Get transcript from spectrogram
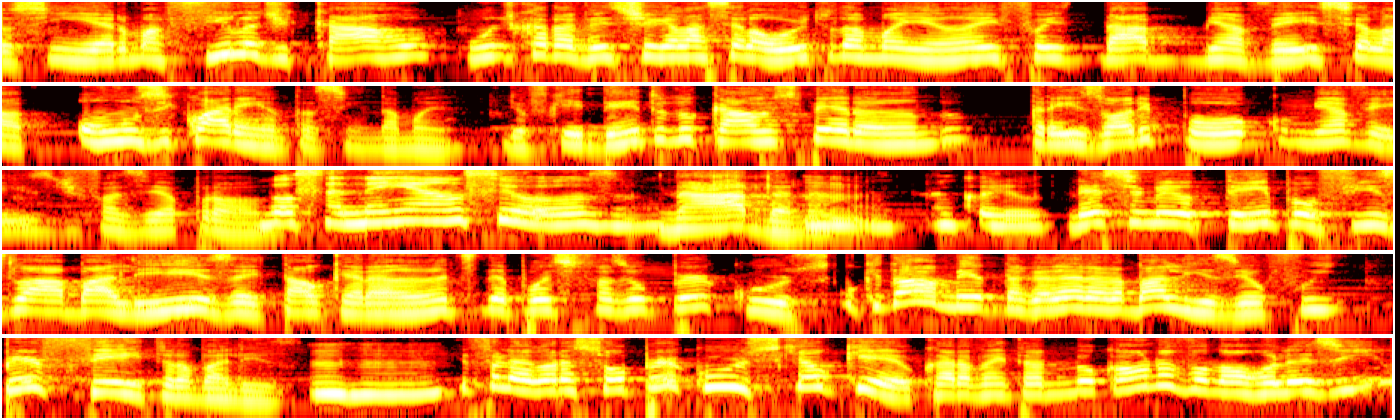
assim, era uma fila de carro, um de cada vez, cheguei lá, sei lá, 8 da manhã e foi dar minha vez, sei lá, 11h40, assim, da manhã. Eu fiquei dentro do carro esperando, 3 horas e pouco, minha vez de fazer a prova. Você nem é ansioso. Nada, né? Hum, tranquilo. Nesse meio tempo eu fiz lá a baliza e tal, que era antes, depois fazer o percurso. O que dava medo da galera era a baliza. Eu fui perfeito na baliza. Uhum. E falei, agora é só o percurso, que é o quê? O cara vai entrar no meu carro, nós vamos dar um rolezinho,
